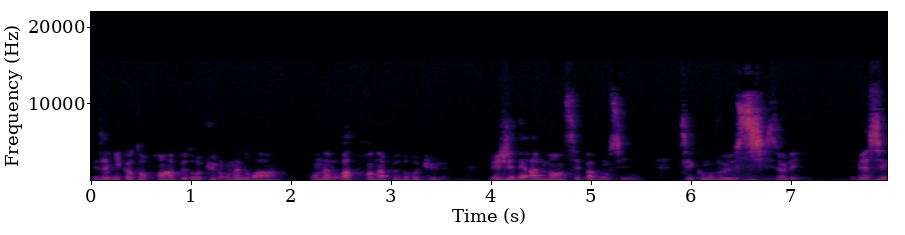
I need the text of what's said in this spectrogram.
Mes amis, quand on prend un peu de recul, on a le droit. Hein, on a le droit de prendre un peu de recul. Mais généralement, ce n'est pas bon signe. C'est qu'on veut s'isoler. Eh bien, c'est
